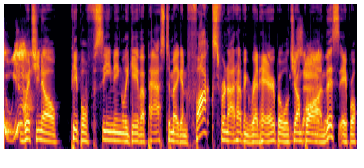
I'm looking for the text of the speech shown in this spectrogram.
do. Yeah, which you know people seemingly gave a pass to Megan Fox for not having red hair, but we'll jump exactly. on this April.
